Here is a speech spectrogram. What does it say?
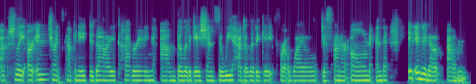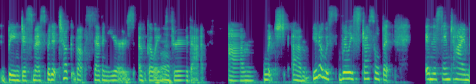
actually, our insurance company denied covering um, the litigation, so we had to litigate for a while just on our own, and then it ended up um, being dismissed. But it took about seven years of going oh. through that. Um, which um, you know was really stressful. But in the same time,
